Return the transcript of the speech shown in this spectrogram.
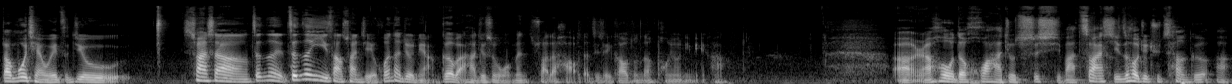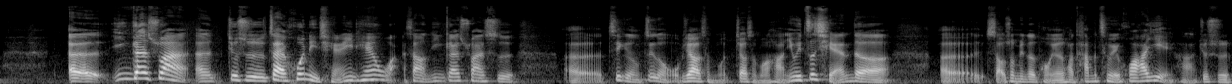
到目前为止就。算上真正真正意义上算结婚的就两个吧哈，就是我们耍的好的这些高中的朋友里面哈，啊，然后的话就吃席吧，吃完席之后就去唱歌啊，呃，应该算呃，就是在婚礼前一天晚上应该算是呃这种这种我不知道什么叫什么哈，因为之前的呃少数民族的朋友的话，他们称为花夜哈，就是。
